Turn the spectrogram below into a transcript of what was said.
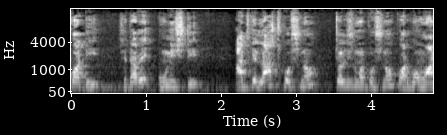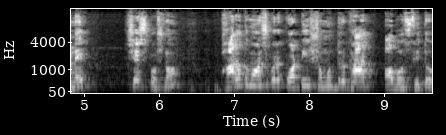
কটি? সেটা হবে উনিশটি। আজকে লাস্ট প্রশ্ন, চল্লিশ নম্বর প্রশ্ন, পর্ব ওয়ানের শেষ প্রশ্ন। ভারত মহাসাগরে কটি সমুদ্র ঘাট অবস্থিত?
